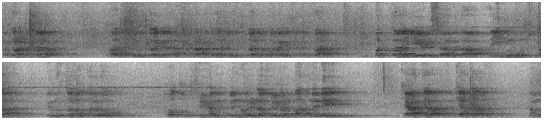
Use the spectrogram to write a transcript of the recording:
ಕರ್ನಾಟಕ ರಾಜ್ಯ ನಿವೃತ್ತ ಕರ್ನಾಟಕದ ನಿವೃತ್ತ ನೌಕರಾಗಿರ್ತಕ್ಕಂಥ ಇಪ್ಪತ್ತ ಏಳು ಸಾವಿರದ ಐನೂರು ಜನ ನಿವೃತ್ತ ನೌಕರರು ಅವತ್ತು ಫ್ರೀಡಮ್ ಬೆಂಗಳೂರಿನ ಫ್ರೀಡಮ್ ಪಾರ್ಕ್ನಲ್ಲಿ ಖ್ಯಾತ ಖ್ಯಾತ ನಮ್ಮ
